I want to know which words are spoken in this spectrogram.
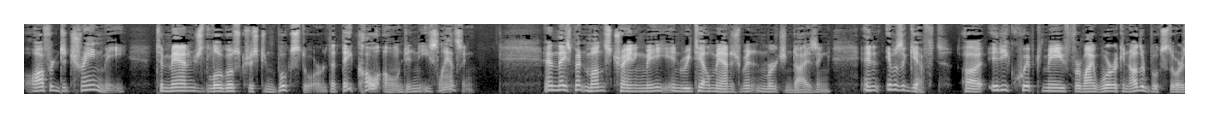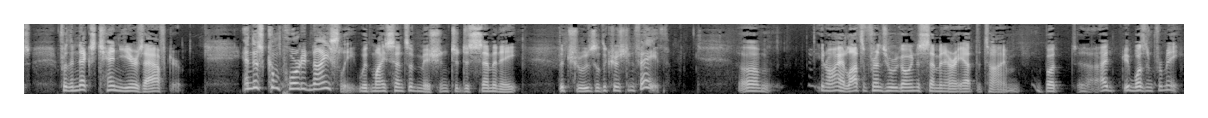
offered to train me to manage the Logos Christian bookstore that they co owned in East Lansing. And they spent months training me in retail management and merchandising, and it was a gift. Uh, it equipped me for my work in other bookstores for the next 10 years after. And this comported nicely with my sense of mission to disseminate the truths of the Christian faith. Um, you know, I had lots of friends who were going to seminary at the time, but uh, I, it wasn't for me.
